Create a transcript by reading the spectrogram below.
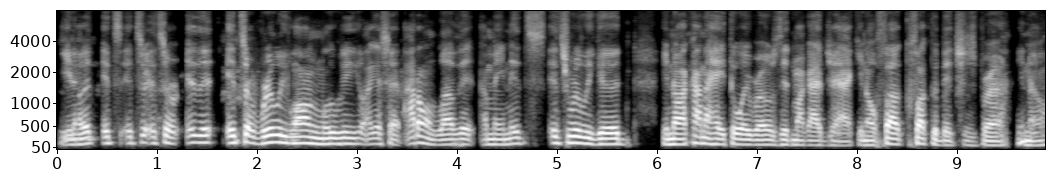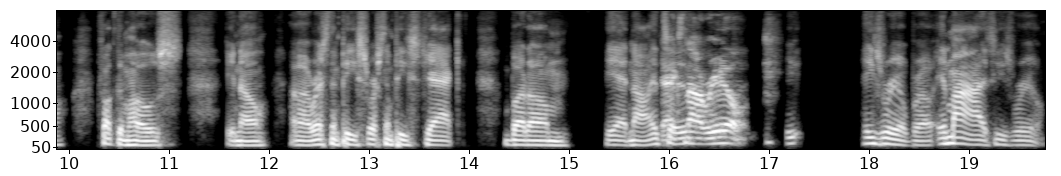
you know, it, mm-hmm. it's it's it's a it's a really long movie. Like I said, I don't love it. I mean, it's it's really good. You know, I kind of hate the way Rose did my guy Jack. You know, fuck fuck the bitches, bruh. You know, fuck them hoes. You know, uh, rest in peace, rest in peace, Jack. But um, Yeah, no, it's Jack's a, not real. He, he's real, bro. In my eyes, he's real.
